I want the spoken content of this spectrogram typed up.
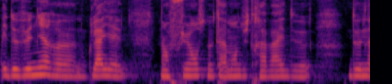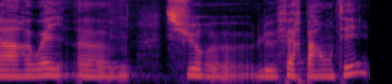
et de venir, euh, donc là il y a une influence notamment du travail de Donna Haraway euh, sur euh, le faire parenté,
